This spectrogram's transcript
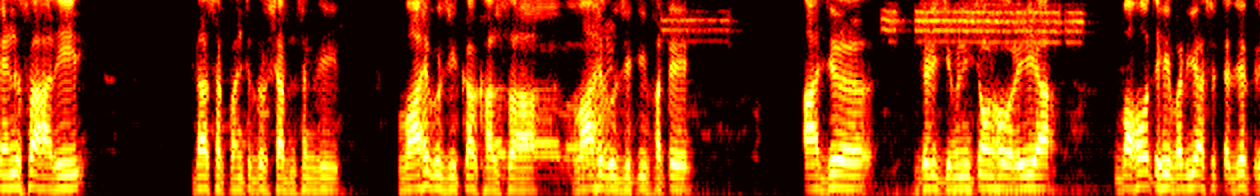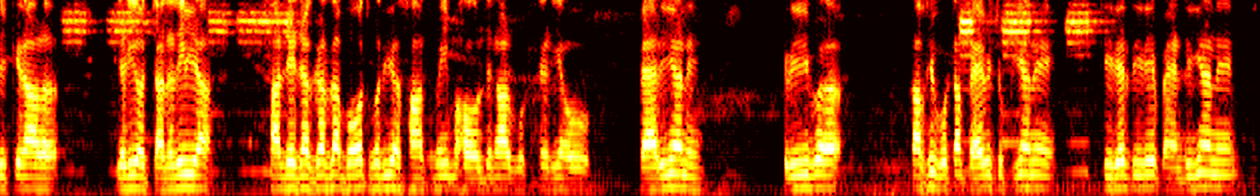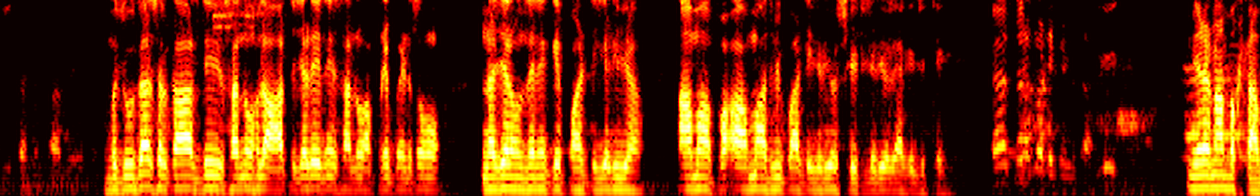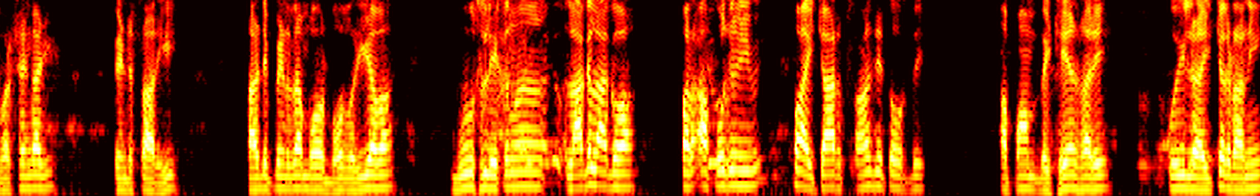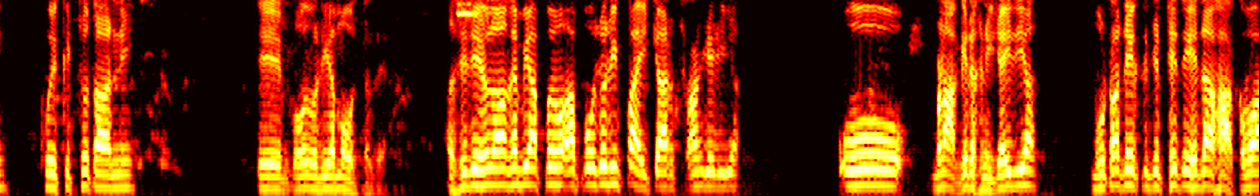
ਪਿੰਡ ਸਹਾਰੀ ਦਾ ਸਰਪੰਚ ਗੁਰਸ਼ਰਨ ਸਿੰਘ ਜੀ, ਵਾਹਿਗੁਰੂ ਜੀ ਕਾ ਖਾਲਸਾ, ਵਾਹਿਗੁਰੂ ਜੀ ਕੀ ਫਤਿਹ। ਅੱਜ ਜਿਹੜੀ ਜਿਮਨੀ ਚੋਣ ਹੋ ਰਹੀ ਆ, ਬਹੁਤ ਹੀ ਵਧੀਆ ਸੁਚੱਜੇ ਤਰੀਕੇ ਨਾਲ ਜਿਹੜੀ ਉਹ ਚੱਲ ਰਹੀ ਆ। ਸਾਡੇ ਨਗਰ ਦਾ ਬਹੁਤ ਵਧੀਆ ਸ਼ਾਂਤਮਈ ਮਾਹੌਲ ਦੇ ਨਾਲ ਵੋਟਾਂ ਜਿਹੜੀਆਂ ਉਹ ਪੈ ਰਹੀਆਂ ਨੇ। ਕਰੀਬ ਕਾਫੀ ਵੋਟਾਂ ਪੈ ਵੀ ਚੁੱਕੀਆਂ ਨੇ ਧੀਰੇ ਧੀਰੇ ਪੈਣ ਰਹੀਆਂ ਨੇ। ਮੌਜੂਦਾ ਸਰਕਾਰ ਦੀ ਸਾਨੂੰ ਹਾਲਾਤ ਜਿਹੜੇ ਨੇ, ਸਾਨੂੰ ਆਪਣੇ ਪਿੰਡ ਤੋਂ ਨਜ਼ਰ ਆਉਂਦੇ ਨੇ ਕਿ ਪਾਰਟੀ ਜਿਹੜੀ ਆ ਆਮ ਆਪ- ਆਮ ਆਦਮੀ ਪਾਰਟੀ ਜਿਹੜੀ ਉਹ ਸੀਟ ਜਿਹੜੀ ਉਹ ਲੈ ਕੇ ਜਿੱਤੇਗੀ ਸਰ ਤੁਹਾਡੇ ਪਿੰਡ ਦਾ? ਮੇਰਾ ਨਾਮ ਬਖਤਾਵਰ ਸਿੰਘ ਆ ਜੀ ਪਿੰਡ ਸਾਰੀ ਸਾਡੇ ਪਿੰਡ ਦਾ ਮਾਹੌਲ ਬਹੁਤ ਵਧੀਆ ਵਾ ਬੂਥ ਲੇਕਿਨ ਅਲੱਗ-ਅਲੱਗ ਵਾ ਪਰ ਆਪੋ ਜੀ ਭਾਈਚਾਰਕ ਸਾਂਝ ਦੇ ਤੌਰ ਤੇ ਆਪਾਂ ਬੈਠੇ ਆ ਸਾਰੇ ਕੋਈ ਲੜਾਈ ਝਗੜਾ ਨਹੀਂ ਕੋਈ ਕਿੱਚੋਤਾਨ ਨਹੀਂ ਤੇ ਬਹੁਤ ਵਧੀਆ ਮਾਹੌਲ ਚੱਲ ਰਿਹਾ। ਅਸੀਂ ਦੇਖ ਲਾਂਗੇ ਵੀ ਆਪੋ ਆਪੋ ਜੀ ਭਾਈਚਾਰਕ ਸਾਂਝ ਜਿਹੜੀ ਆ ਉਹ ਬਣਾ ਕੇ ਰੱਖਣੀ ਚਾਹੀਦੀ ਆ। ਵੋਟਾਂ ਤੇ ਇੱਕ ਜਿੱਥੇ ਤੇ ਇਹਦਾ ਹੱਕ ਵਾ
